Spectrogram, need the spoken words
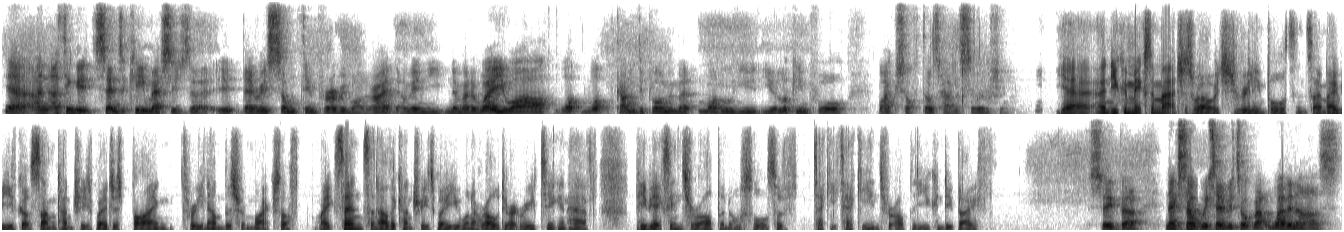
Yeah, and I think it sends a key message that it, there is something for everyone, right? I mean, no matter where you are, what what kind of deployment model you, you're looking for, Microsoft does have a solution. Yeah, and you can mix and match as well, which is really important. So maybe you've got some countries where just buying three numbers from Microsoft makes sense, and other countries where you want to roll direct routing and have PBX interop and all sorts of techie techie interop that you can do both. Super. Next up, we said we talk about webinars.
